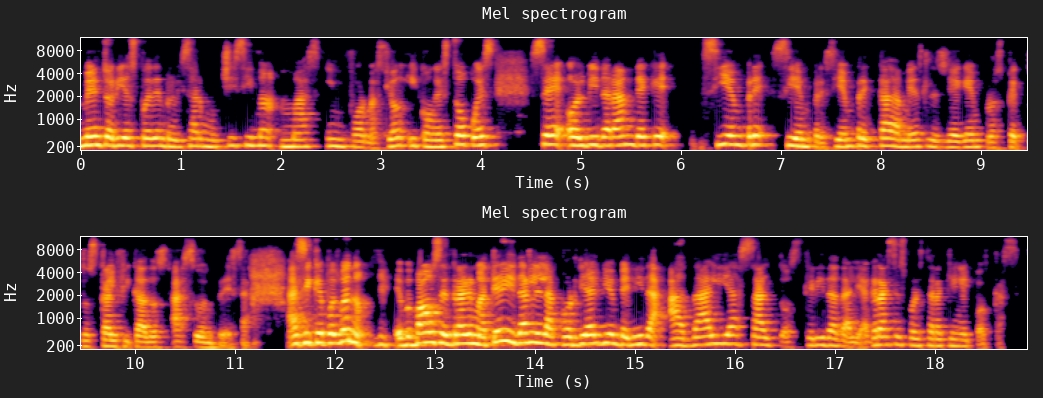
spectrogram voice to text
mentorías, pueden revisar muchísima más información y con esto pues se olvidarán de que siempre, siempre, siempre, cada mes les lleguen prospectos calificados a su empresa. Así que pues bueno, eh, vamos a entrar en materia y darle la cordial bienvenida a Dalia Saltos. Querida Dalia, gracias por estar aquí en el podcast.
